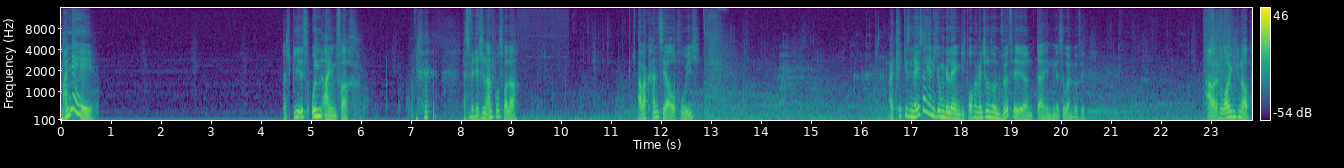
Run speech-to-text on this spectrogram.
Mann, ey. Das Spiel ist uneinfach. das wird jetzt schon anspruchsvoller. Aber kann es ja auch ruhig. Aber ich krieg diesen Laser ja nicht umgelenkt. Ich brauche wenn schon so einen Würfel. Und da hinten ist sogar ein Würfel. Aber dafür brauche ich einen Knopf.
